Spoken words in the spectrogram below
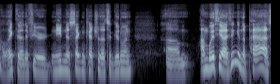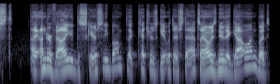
I like that. If you're needing a second catcher, that's a good one. Um, I'm with you. I think in the past, I undervalued the scarcity bump that catchers get with their stats. I always knew they got one, but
